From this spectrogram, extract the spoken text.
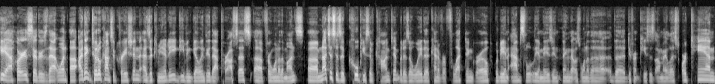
the hours so there's that one. Uh, i think total consecration as a community even going through that process uh, for one of the months um, not just as a cool piece of content but as a way to kind of reflect and grow would be an absolutely amazing thing. That was one of the the different pieces on my list. Or tan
